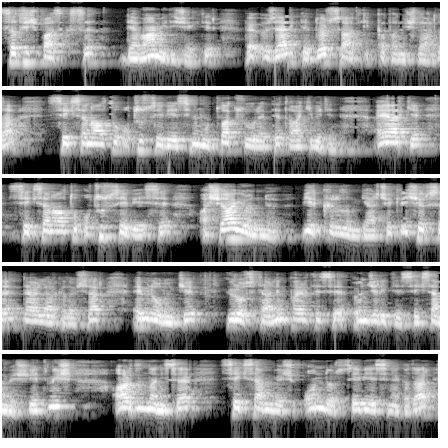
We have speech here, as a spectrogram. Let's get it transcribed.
satış baskısı devam edecektir ve özellikle 4 saatlik kapanışlarda 86-30 seviyesini mutlak surette takip edin. Eğer ki 86-30 seviyesi aşağı yönlü bir kırılım gerçekleşirse değerli arkadaşlar emin olun ki Euro sterlin paritesi öncelikle 85-70 Ardından ise 85-14 seviyesine kadar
